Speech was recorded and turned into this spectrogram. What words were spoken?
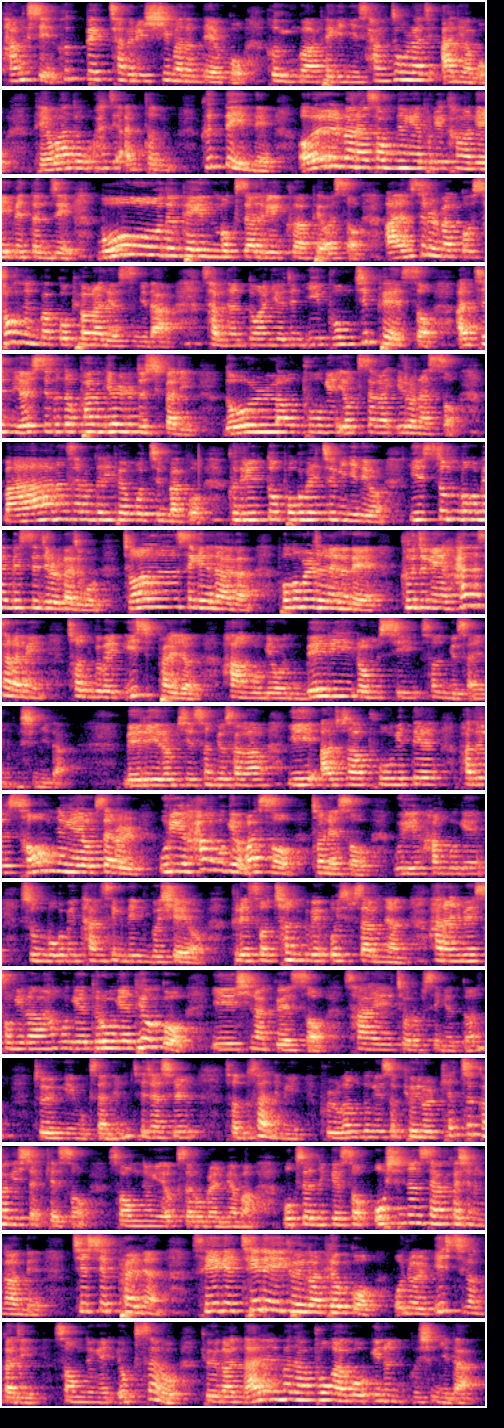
당시 흑백 차별이 심하던 때였고 흑인과 백인이 상종을 하지 아니하고 대화도 하지 않던 그때인데 얼마나 성령의 불이 강하게 임했던지 모든 백인 목사들이 그 앞에 와서 안수를 받고 성령 받고 변화되었습니다. 3년 동안 이어진 이 부흥 집회에서 아침 10시부터 밤 12시까지 놀라운 부흥의 역사가 일어났어. 많은 사람들이 병 고침 받고 그들이 또 복음의 증인이 되어 이 순복음의 메시지를 가지고 전 세계에 나아가 복음을 전했는데 그 중에 한 사람이 1928년 한국에 온 메리 럼시 선교사인 것입니다. 메리 럼시 선교사가 이 아주사 부흥회 때 받은 성령의 역사를 우리 한국에 와서 전해서 우리 한국에 순복음이 탄생된 것이에요. 그래서 1953년 하나님의 성의가 한국에 들어오게 되었고 이 신학교에서 사회 졸업생이었던 조영기 목사님, 제자실 전도사님이 불광동에서 교회를 개척하기 시작해서 성령의 역사로 말미암아 목사님께서 50년 생각하시는 가운데 78년 세계 최대의 교회가 되었고 오늘 이 시간까지 성령의 역사로 교회가 날마다 부흥하고 있는 것입니다.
